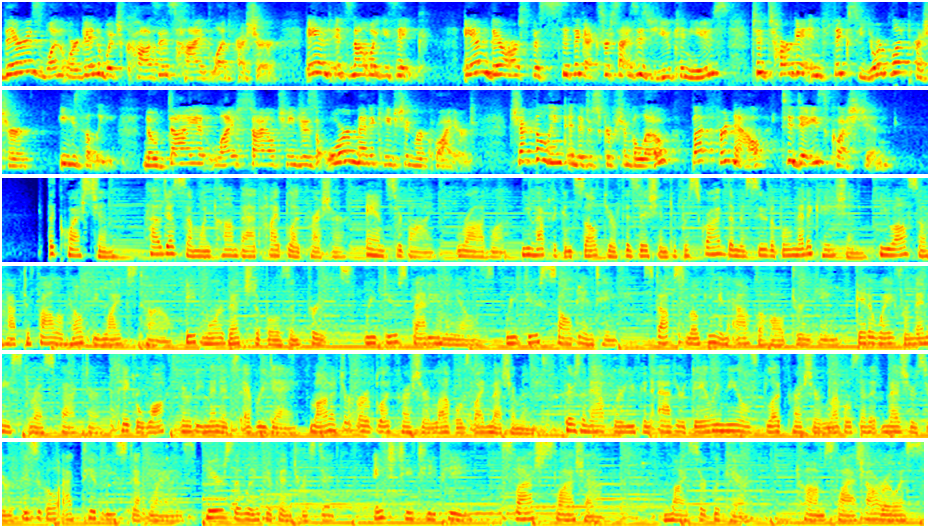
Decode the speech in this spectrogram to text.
There is one organ which causes high blood pressure, and it's not what you think. And there are specific exercises you can use to target and fix your blood pressure easily. No diet, lifestyle changes, or medication required. Check the link in the description below, but for now, today's question. The question How does someone combat high blood pressure? Answer by Radwa. You have to consult your physician to prescribe them a suitable medication. You also have to follow healthy lifestyle. Eat more vegetables and fruits. Reduce fatty meals. Reduce salt intake. Stop smoking and alcohol drinking. Get away from any stress factor. Take a walk 30 minutes every day. Monitor your blood pressure levels by measurement. There's an app where you can add your daily meals blood pressure levels and it measures your physical activity stepwise. Here's the link if interested. http slash slash app mycirclecare.com slash ROS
